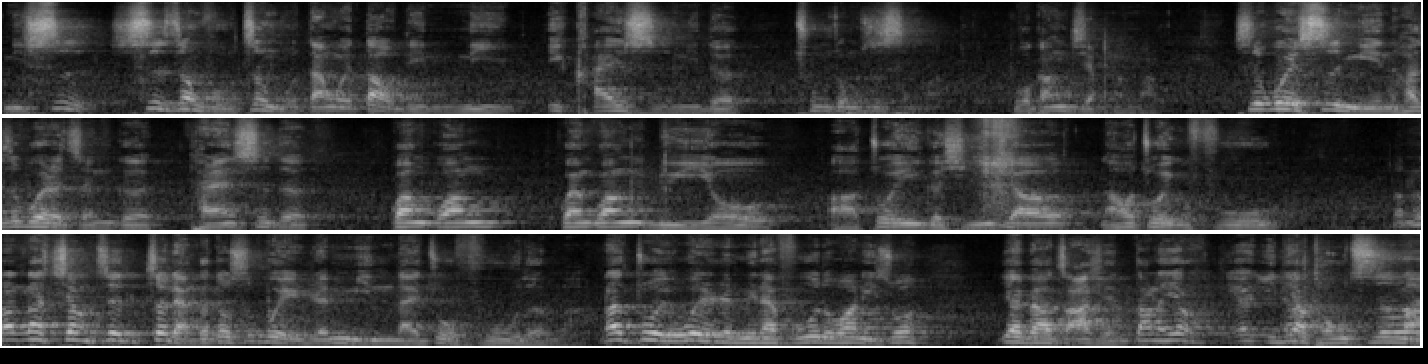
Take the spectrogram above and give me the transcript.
你市市政府政府单位到底你一开始你的初衷是什么？我刚讲了嘛，是为市民还是为了整个台南市的观光观光旅游啊做一个行销，然后做一个服务？那那像这这两个都是为人民来做服务的嘛。那作为为人民来服务的话，你说要不要砸钱？当然要要一定要投资嘛。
